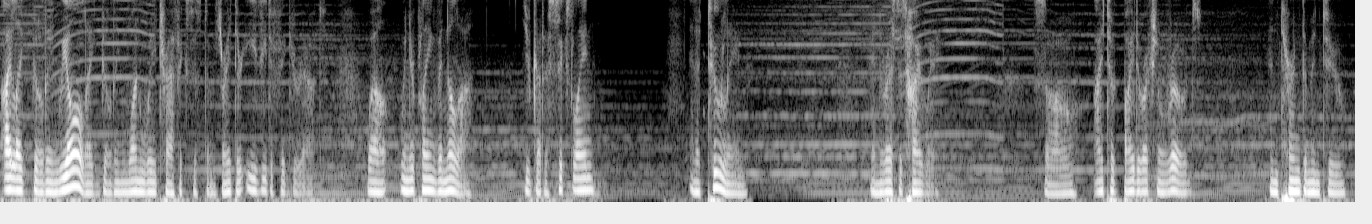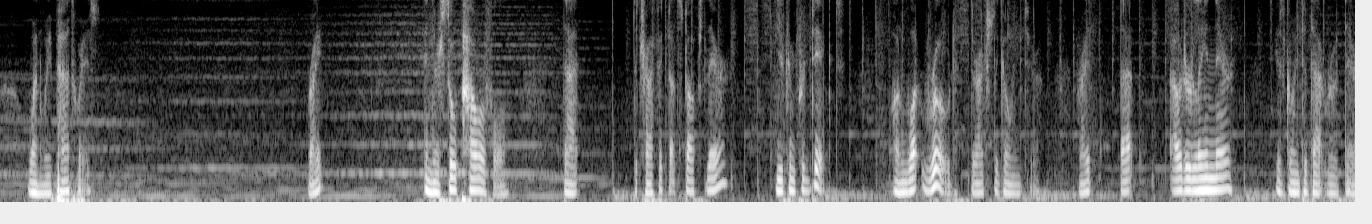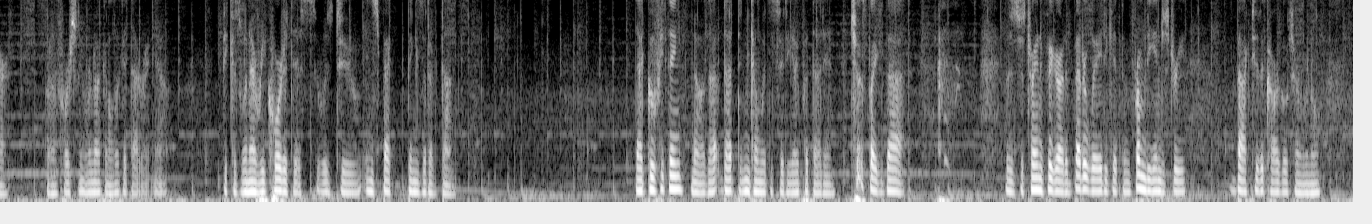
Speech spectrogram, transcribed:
I like building, we all like building one way traffic systems, right? They're easy to figure out. Well, when you're playing vanilla, you've got a six lane and a two lane, and the rest is highway. So I took bidirectional roads and turned them into one way pathways. Right? And they're so powerful that the traffic that stops there, you can predict on what road they're actually going to, right? That outer lane there is going to that road there. But unfortunately, we're not going to look at that right now. Because when I recorded this, it was to inspect things that I've done. That goofy thing? No, that, that didn't come with the city. I put that in. Just like that. I was just trying to figure out a better way to get them from the industry back to the cargo terminal.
